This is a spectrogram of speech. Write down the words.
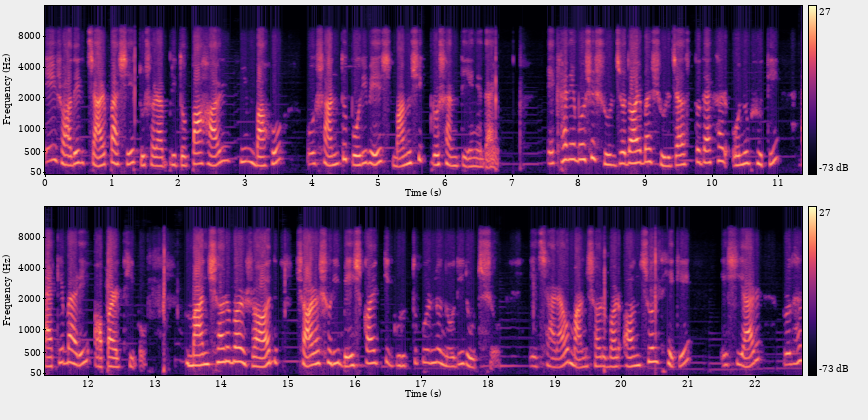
এই হ্রদের চারপাশে তুষারাবৃত পাহাড়, হিমবাহ ও শান্ত পরিবেশ মানসিক প্রশান্তি এনে দেয়। এখানে বসে সূর্যোদয় বা সূর্যাস্ত দেখার অনুভূতি একেবারেই অপার্থিব। মানসরোবর হ্রদ সরাসরি বেশ কয়েকটি গুরুত্বপূর্ণ নদীর উৎস। এছাড়াও মানসরোবর অঞ্চল থেকে এশিয়ার প্রধান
